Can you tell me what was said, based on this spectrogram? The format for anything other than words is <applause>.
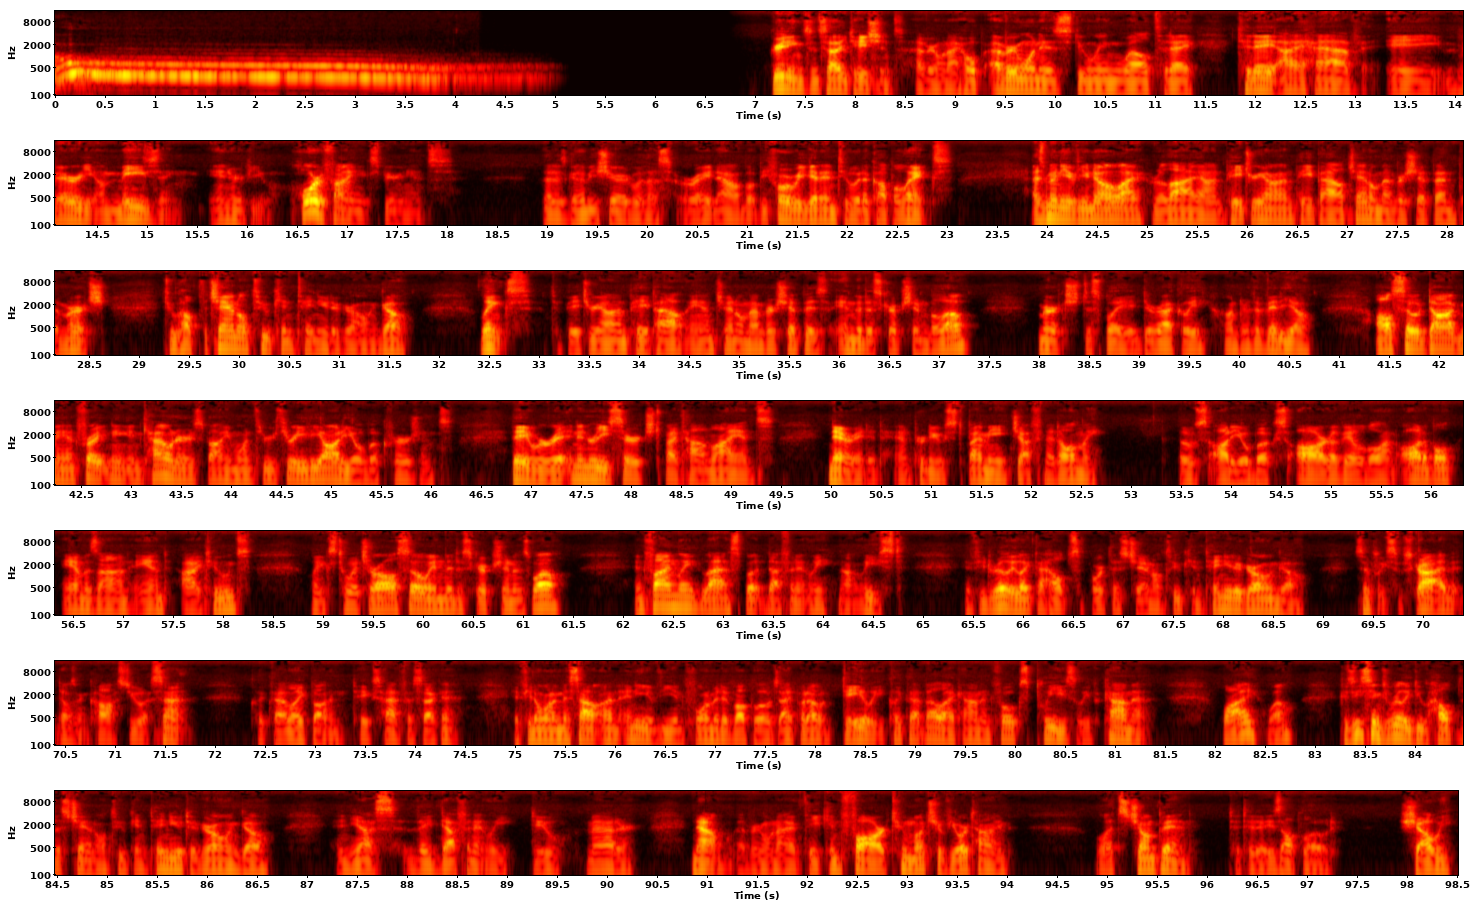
Oh. Greetings and salutations, everyone. I hope everyone is doing well today. Today, I have a very amazing interview, horrifying experience that is going to be shared with us right now. But before we get into it, a couple links. As many of you know, I rely on Patreon, PayPal, channel membership, and the merch to help the channel to continue to grow and go. Links to Patreon, PayPal, and channel membership is in the description below. Merch displayed directly under the video. Also, Dogman Frightening Encounters, Volume 1 through 3, the audiobook versions. They were written and researched by Tom Lyons, narrated and produced by me, Jeff Nadolny. Those audiobooks are available on Audible, Amazon, and iTunes, links to which are also in the description as well. And finally, last but definitely not least, if you'd really like to help support this channel to continue to grow and go, simply subscribe. It doesn't cost you a cent. Click that like button. Takes half a second. If you don't want to miss out on any of the informative uploads I put out daily, click that bell icon and folks, please leave a comment. Why? Well, because these things really do help this channel to continue to grow and go. And yes, they definitely do matter. Now, everyone, I have taken far too much of your time. Let's jump in to today's upload, shall we?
